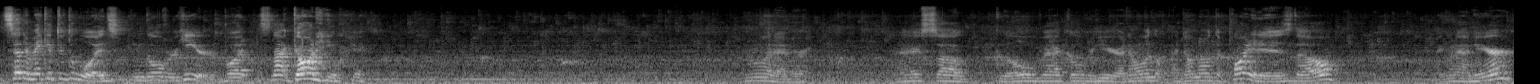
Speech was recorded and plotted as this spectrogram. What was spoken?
It said to make it through the woods and go over here, but it's not going anywhere. Whatever. I guess I'll go back over here. I don't know, I don't know what the point it is though. I go down here?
